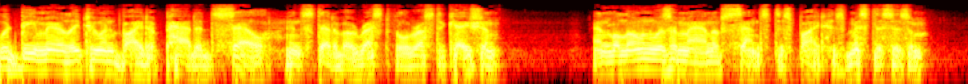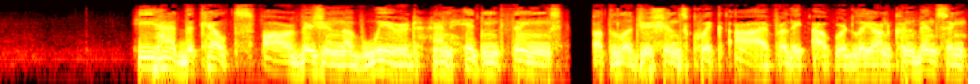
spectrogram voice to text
would be merely to invite a padded cell instead of a restful rustication. And Malone was a man of sense despite his mysticism. He had the Celt's far vision of weird and hidden things, but the logician's quick eye for the outwardly unconvincing,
